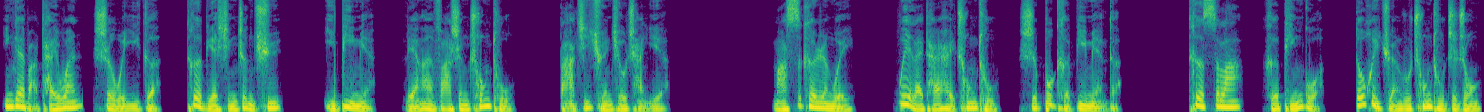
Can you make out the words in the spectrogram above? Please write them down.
应该把台湾设为一个特别行政区，以避免两岸发生冲突，打击全球产业。马斯克认为，未来台海冲突是不可避免的，特斯拉和苹果都会卷入冲突之中，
